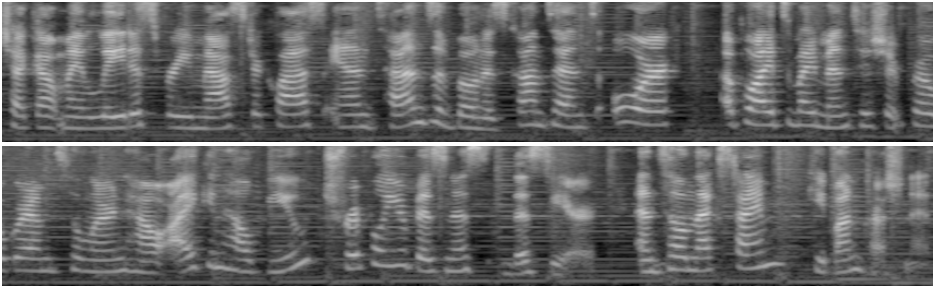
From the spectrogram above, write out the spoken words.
check out my latest free masterclass and tons of bonus content, or apply to my mentorship program to learn how I can help you triple your business this year. Until next time, keep on crushing it.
